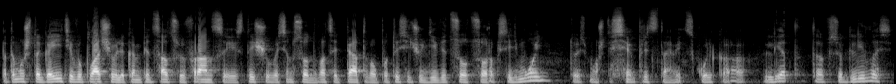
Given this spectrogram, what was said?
потому что Гаити выплачивали компенсацию Франции с 1825 по 1947, то есть можете себе представить, сколько лет это все длилось.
